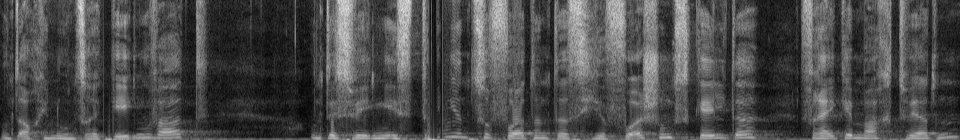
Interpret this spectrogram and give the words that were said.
und auch in unserer Gegenwart. Und deswegen ist dringend zu fordern, dass hier Forschungsgelder freigemacht werden.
